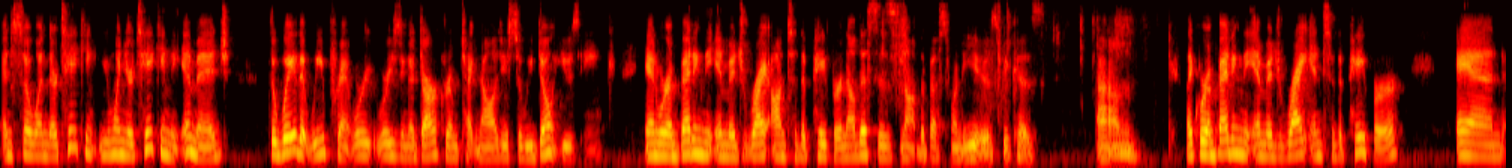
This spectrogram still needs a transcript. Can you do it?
And so when they're taking when you're taking the image, the way that we print, we're, we're using a darkroom technology, so we don't use ink, and we're embedding the image right onto the paper. Now this is not the best one to use because, um, like we're embedding the image right into the paper, and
